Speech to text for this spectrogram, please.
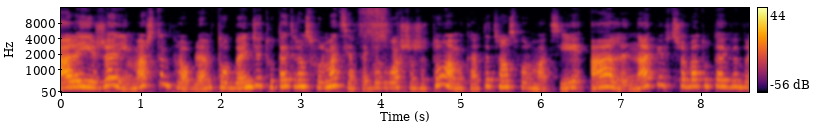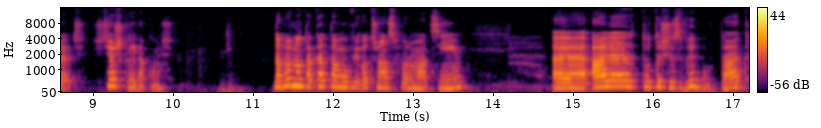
Ale jeżeli masz ten problem, to będzie tutaj transformacja tego, zwłaszcza, że tu mamy kartę transformacji, ale najpierw trzeba tutaj wybrać ścieżkę jakąś. Na pewno ta karta mówi o transformacji, e, ale to też jest wybór, tak?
